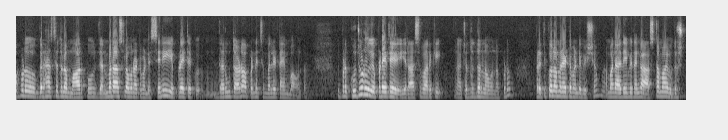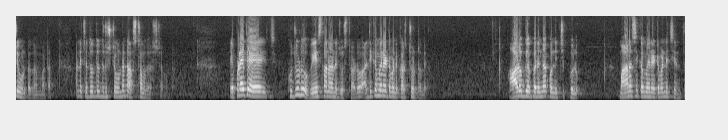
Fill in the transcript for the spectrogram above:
అప్పుడు గ్రహస్థితిలో మార్పు జన్మరాశిలో ఉన్నటువంటి శని ఎప్పుడైతే జరుగుతాడో అప్పటి నుంచి మళ్ళీ టైం బాగుంటుంది. ఇప్పుడు కుజుడు ఎప్పుడైతే ఈ రాశి వారికి చతుర్థంలో ఉన్నప్పుడు ప్రతికూలమైనటువంటి విషయం మరి అదేవిధంగా అష్టమ దృష్టి ఉంటుంది అనమాట అంటే చతుర్థ దృష్టి ఉంటుంది అష్టమ దృష్టి ఉంటుంది. ఎప్పుడైతే కుజుడు వేస్థానాన్ని చూస్తాడో అధికమైనటువంటి ఖర్చు ఉంటుంది. ఆరోగ్యపరంగా కొన్ని చిక్కులు మానసికమైనటువంటి చింత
